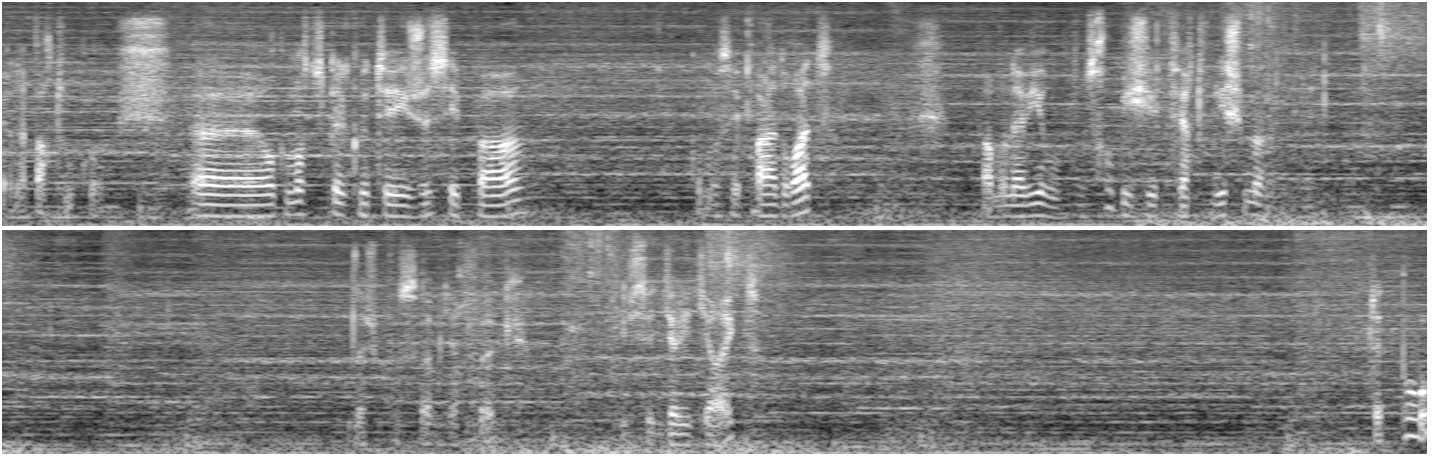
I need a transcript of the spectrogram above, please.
Il y en a partout quoi. Euh, on commence de quel côté Je sais pas. Commencer par la droite. À mon avis, on, sera obligé de faire tous les chemins. Là, je pense ça va me dire fuck. J'essaie d'y aller direct. Peut-être pas.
